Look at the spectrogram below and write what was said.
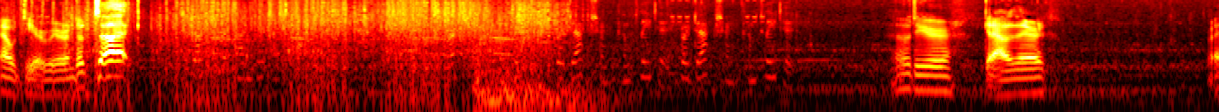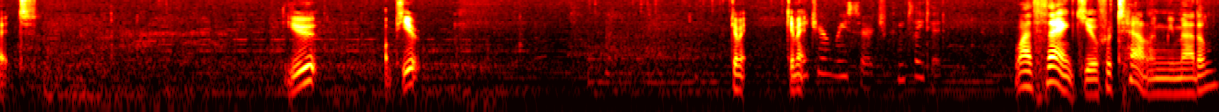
Oh dear, we're under attack. Structure under attack. Production completed. Production completed. Oh dear, get out of there. Right. You, up here. Come here, come here. Major research completed. Why, thank you for telling me, madam.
